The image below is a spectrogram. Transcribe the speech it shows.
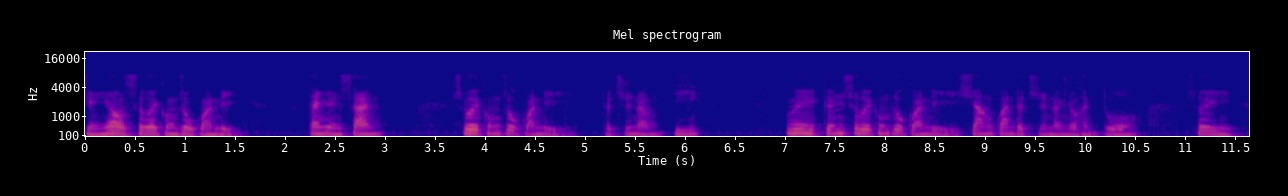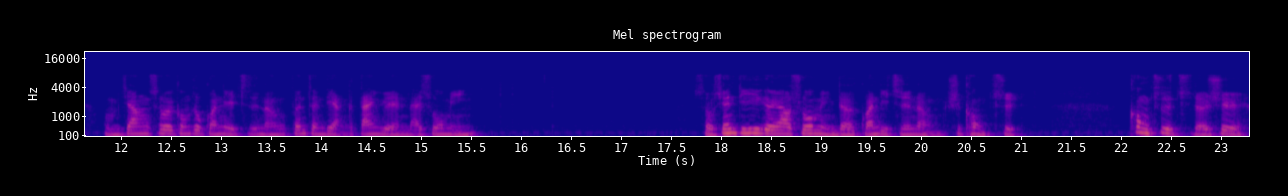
简要社会工作管理单元三，社会工作管理的职能一，因为跟社会工作管理相关的职能有很多，所以我们将社会工作管理职能分成两个单元来说明。首先，第一个要说明的管理职能是控制。控制指的是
